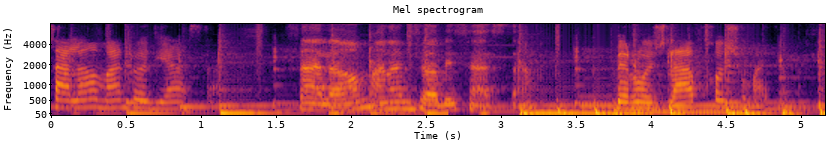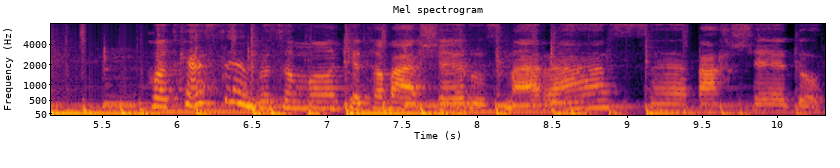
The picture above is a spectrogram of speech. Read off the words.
سلام من رادیه هستم. سلام منم جابیس هستم. به رجلب خوش اومدید. پادکست امروز ما کتاب عرشه روزمره است بخش دو.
